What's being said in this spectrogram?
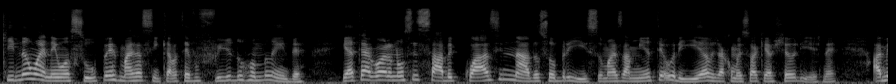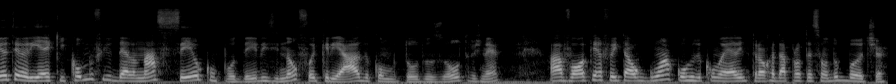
que não é nenhuma super, mas assim, que ela teve o filho do Homelander. E até agora não se sabe quase nada sobre isso, mas a minha teoria, já começou aqui as teorias, né? A minha teoria é que como o filho dela nasceu com poderes e não foi criado como todos os outros, né? A avó tenha feito algum acordo com ela em troca da proteção do Butcher.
